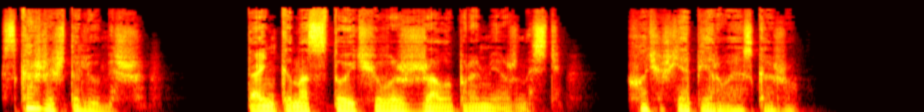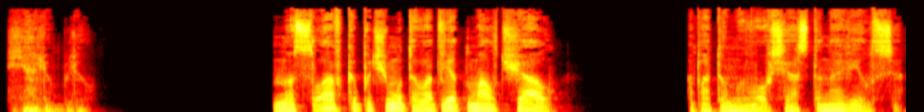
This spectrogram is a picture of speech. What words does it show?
«Скажи, что любишь». Танька настойчиво сжала промежность. «Хочешь, я первая скажу?» «Я люблю». Но Славка почему-то в ответ молчал, а потом и вовсе остановился.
